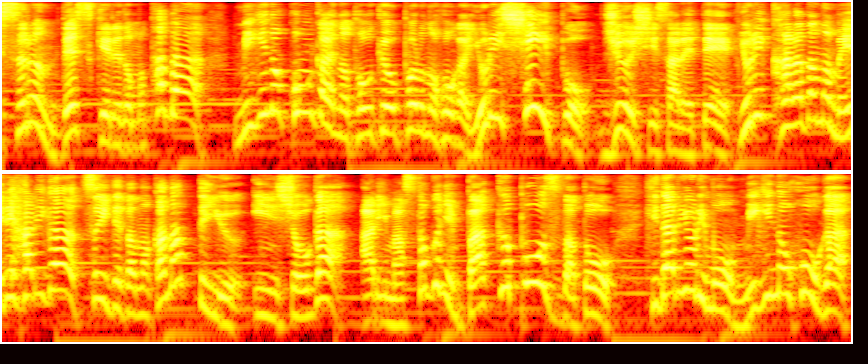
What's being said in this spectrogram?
するんですけれども、ただ、右の今回の東京プロの方がよりシェイプを重視されて、より体のメリハリがついてたのかなっていう印象があります。特にバックポーズだと、左よりも右の方が、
